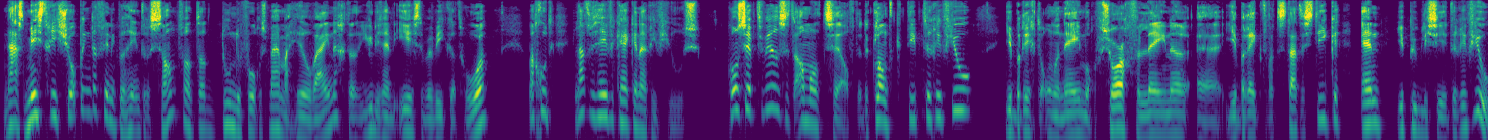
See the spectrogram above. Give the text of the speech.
Naast mystery shopping, dat vind ik wel interessant, want dat doen er volgens mij maar heel weinig. Dat, jullie zijn de eerste bij wie ik dat hoor. Maar goed, laten we eens even kijken naar reviews. Conceptueel is het allemaal hetzelfde. De klant typt een review, je bericht de ondernemer of zorgverlener, uh, je bereikt wat statistieken en je publiceert de review.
